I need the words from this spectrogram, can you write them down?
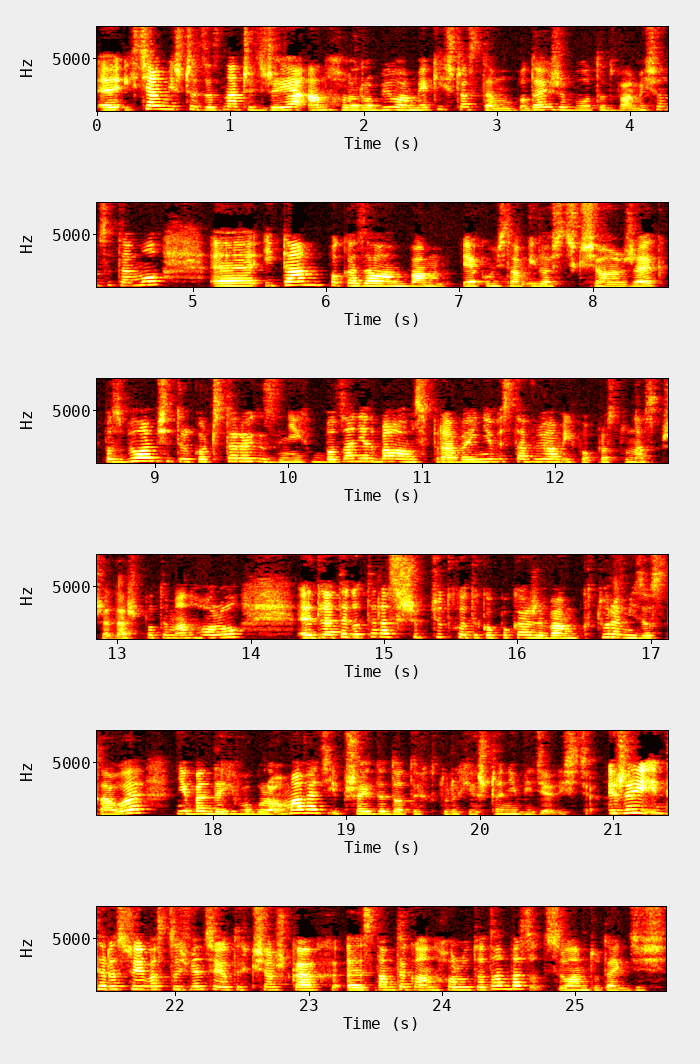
E, I chciałam jeszcze zaznaczyć, że ja Anhol robiłam jakiś czas temu, bodajże było to dwa miesiące temu e, i tam pokazałam Wam jakąś tam ilość książek. Pozbyłam się tylko czterech z nich, bo zaniedbałam sprawę i nie wystawiłam ich po prostu na sprzedaż po tym Anholu, e, dlatego teraz szybciutko tylko pokażę Wam, które mi zostały, nie będę ich w ogóle omawiać i przejdę do tych, których jeszcze nie widzieliście. Jeżeli interesuje Was coś więcej o tych książkach e, z tamtego Anholu, to tam Was odsyłam, tutaj gdzieś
